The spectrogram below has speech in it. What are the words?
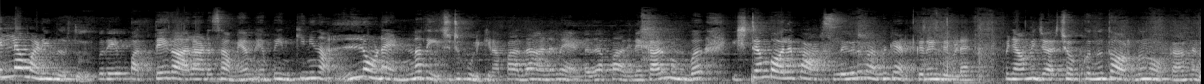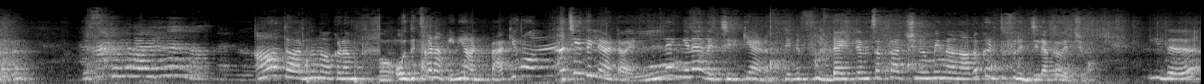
എല്ലാം പണിയും തീർത്തു. ഇപ്പൊ ദേ പത്തേ കാലാണ് സമയം. അപ്പൊ എനിക്കിനി നല്ലോണം എണ്ണ തേച്ചിട്ട് കുളിക്കണം. അപ്പൊ അതാണ് വേണ്ടത്. അപ്പൊ അതിനേക്കാൾ മുമ്പ് ഇഷ്ടം പോലെ പാർസലുകൾ വന്ന് കിടക്കുന്നുണ്ട് ഇവിടെ. അപ്പൊ ഞാൻ വിചാരിച്ചു ഒക്കെ ഒന്ന് തുറന്നു നോക്കാന്നുള്ളത്. ആ തുറന്നു നോക്കണം. ഒതുക്കണം. ഇനി അൺപാക്കിംഗ് ഒന്നും ചെയ്തില്ല കേട്ടോ. എല്ലാം ഇങ്ങനെ വെച്ചിരിക്കുകയാണ്. പിന്നെ ഫുഡ് ഐറ്റംസ് ഒക്കെ അച്ഛനും അമ്മയും തന്നു. അതൊക്കെ എടുത്ത് ഫ്രിഡ്ജിലൊക്കെ വെച്ചു. ഇത്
